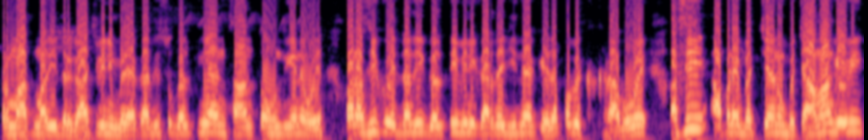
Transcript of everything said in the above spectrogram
ਪਰਮਾਤਮਾ ਦੀ ਦਰਗਾਹ 'ਚ ਵੀ ਨਹੀਂ ਮਿਲਿਆ ਕਰਦੀ। ਸੋ ਗਲਤੀਆਂ ਇਨਸਾਨ ਤੋਂ ਹੁੰਦੀਆਂ ਨੇ ਹੋ ਜਾ- ਪਰ ਅਸੀਂ ਕੋਈ ਇਦਾਂ ਦੀ ਗਲਤੀ ਵੀ ਨਹੀਂ ਕਰਦੇ ਜਿਹਦੇ ਨਾਲ ਕਿਸੇ ਭਵਿੱਖ ਖਰਾਬ ਹੋਵੇ। ਅਸੀਂ ਆਪਣੇ ਬੱਚਿਆਂ ਨੂੰ ਬਚਾਵਾਂਗੇ ਵੀ।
